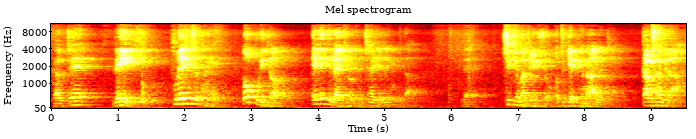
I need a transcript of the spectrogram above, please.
그다음에 레이, 프레시스 타입, 또 뿌리죠. LED 라이트로 교체할 예정입니다. 네, 지켜봐 주십시오. 어떻게 변화하는지. 감사합니다.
